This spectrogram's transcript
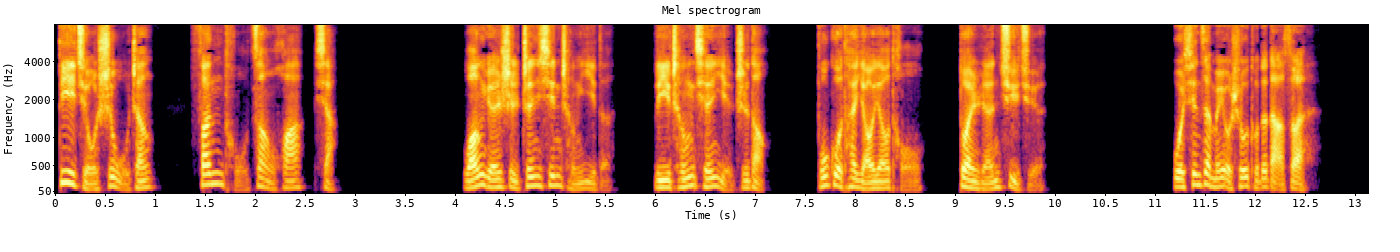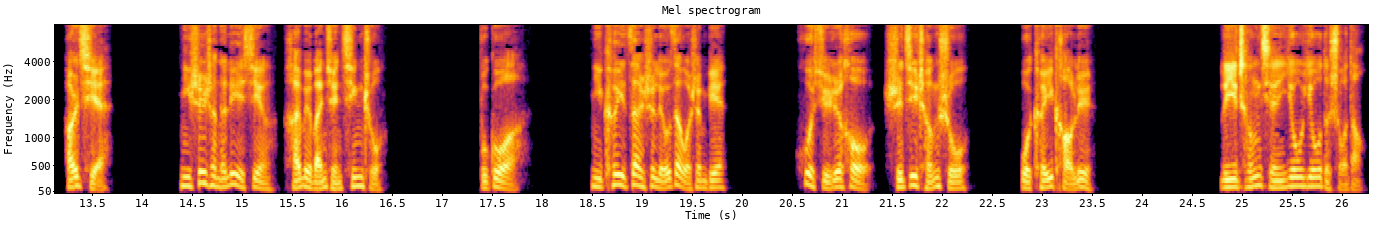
第九十五章：翻土葬花下。王源是真心诚意的，李承前也知道。不过他摇摇头，断然拒绝。我现在没有收徒的打算，而且你身上的烈性还未完全清除。不过，你可以暂时留在我身边，或许日后时机成熟，我可以考虑。李承前悠悠的说道：“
